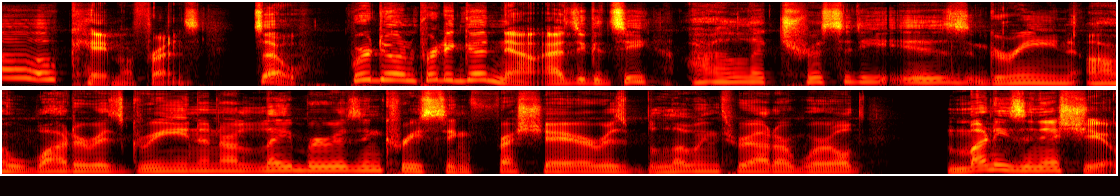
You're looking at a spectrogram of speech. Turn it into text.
Oh, okay, my friends. So we're doing pretty good now. As you can see, our electricity is green, our water is green, and our labor is increasing. Fresh air is blowing throughout our world. Money's an issue.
